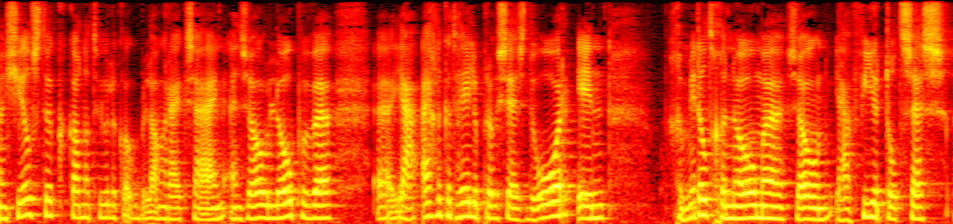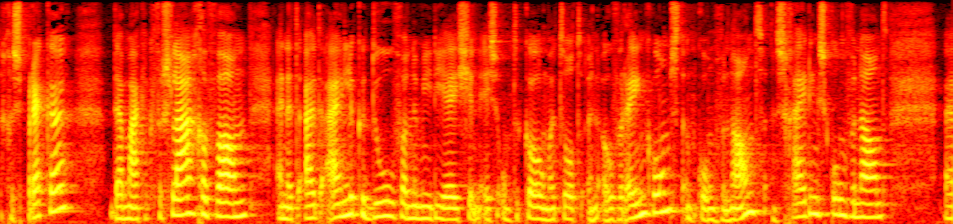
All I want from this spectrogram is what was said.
financieel stuk kan natuurlijk ook belangrijk zijn. En zo lopen we uh, ja, eigenlijk het hele proces door in gemiddeld genomen zo'n ja, vier tot zes gesprekken. Daar maak ik verslagen van. En het uiteindelijke doel van de mediation is om te komen tot een overeenkomst, een convenant, een scheidingsconvenant. Uh,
